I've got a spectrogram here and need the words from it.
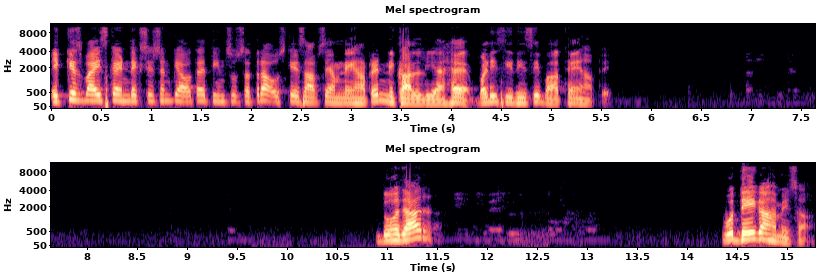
इक्कीस बाईस का इंडेक्सेशन क्या होता है? 317 उसके हिसाब से हमने यहाँ पे निकाल लिया है। बड़ी सीधी सी बात है यहाँ पे। दो हज़ार? वो देगा हमेशा।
